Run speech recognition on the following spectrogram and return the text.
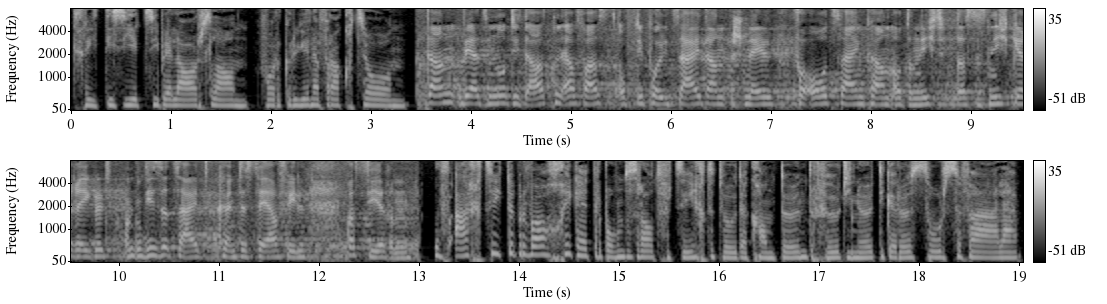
kritisiert Sibel Arslan von der Grünen Fraktion. Dann werden nur die Daten erfasst, ob die Polizei dann schnell vor Ort sein kann oder nicht. Das ist nicht geregelt und in dieser Zeit könnte sehr viel passieren. Auf Echtzeitüberwachung hat der Bundesrat verzichtet, weil der Kanton dafür die nötigen Ressourcen fehlen.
